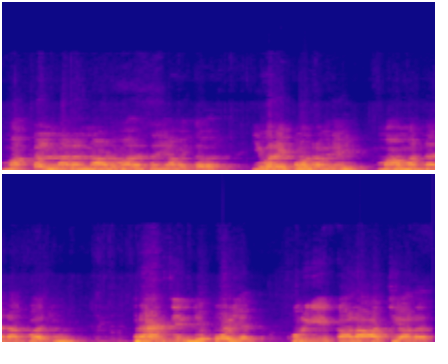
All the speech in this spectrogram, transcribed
மக்கள் நலன் நாடும் அரசை அமைத்தவர். இவரை போன்றவரே மாமன்னர் அக்பர். பிரான்சின் நெப்போலியன் குறுகிய கால ஆட்சியாளர்.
